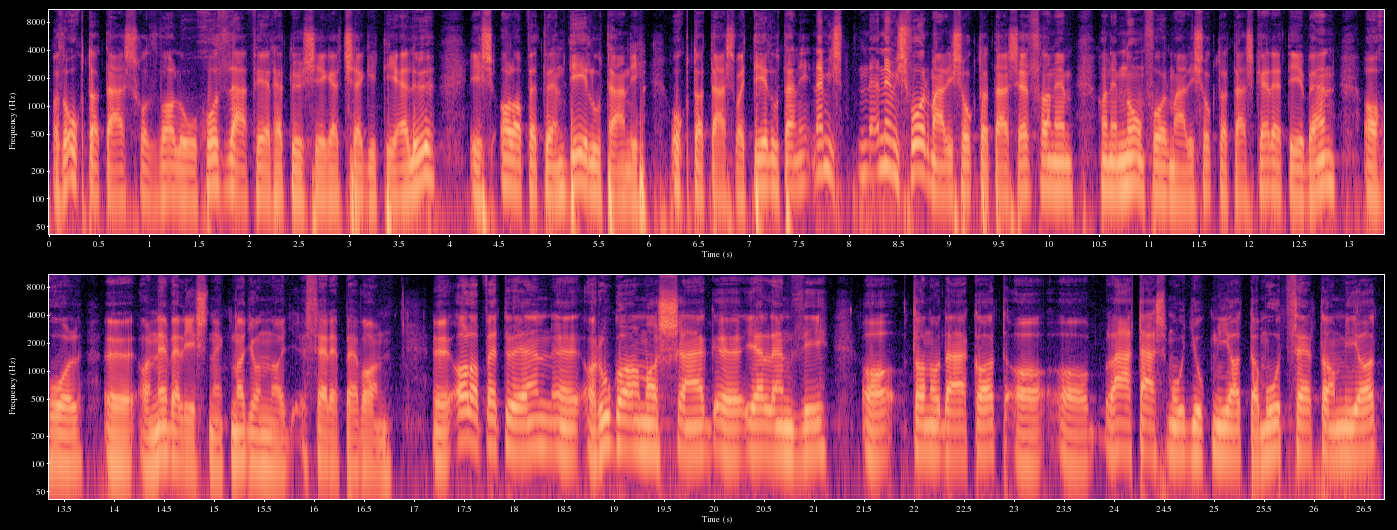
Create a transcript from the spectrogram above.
az oktatáshoz való hozzáférhetőséget segíti elő, és alapvetően délutáni oktatás, vagy délutáni, nem is, nem is formális oktatás ez, hanem, hanem nonformális oktatás keretében, ahol a nevelésnek nagyon nagy szerepe van. Alapvetően a rugalmasság jellemzi a tanodákat a, a látásmódjuk miatt, a módszertan miatt,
